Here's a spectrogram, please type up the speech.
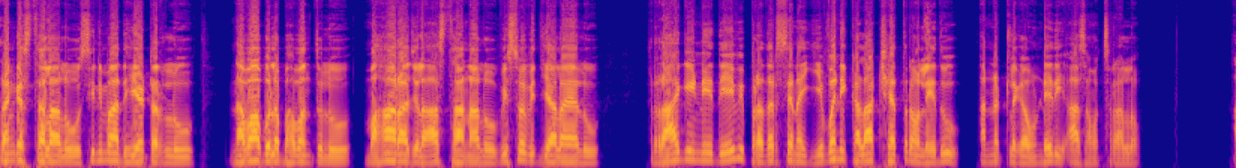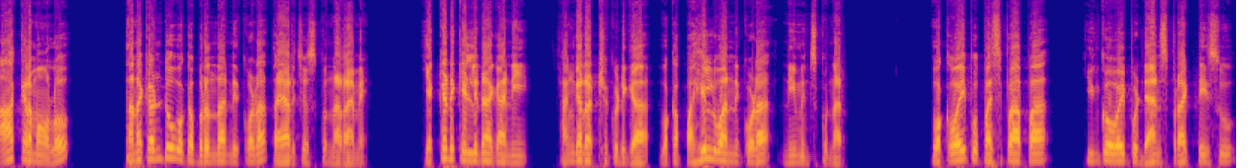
రంగస్థలాలు సినిమా థియేటర్లు నవాబుల భవంతులు మహారాజుల ఆస్థానాలు విశ్వవిద్యాలయాలు రాగిణీదేవి ప్రదర్శన ఇవ్వని కళాక్షేత్రం లేదు అన్నట్లుగా ఉండేది ఆ సంవత్సరాల్లో. ఆ క్రమంలో తనకంటూ ఒక బృందాన్ని కూడా తయారు చేసుకున్నారామె. ఎక్కడికెళ్ళినా గాని అంగరక్షకుడిగా ఒక పహిల్వాన్ని కూడా నియమించుకున్నారు. ఒకవైపు పసిపాప ఇంకోవైపు డాన్స్ ప్రాక్టీసు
